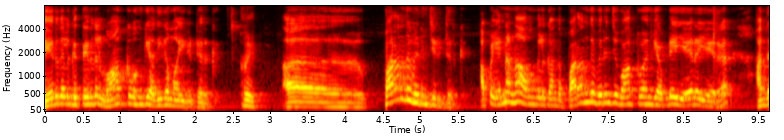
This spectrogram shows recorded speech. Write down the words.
தேர்தலுக்கு தேர்தல் வாக்கு வங்கி அதிகமாகிக்கிட்டு இருக்கு. ரைட் பறந்து விரிஞ்சுக்கிட்டு இருக்கு. அப்போ என்னன்னா அவங்களுக்கு அந்த பறந்து விரிஞ்சு வாக்கு வங்கி அப்படியே ஏற ஏற அந்த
